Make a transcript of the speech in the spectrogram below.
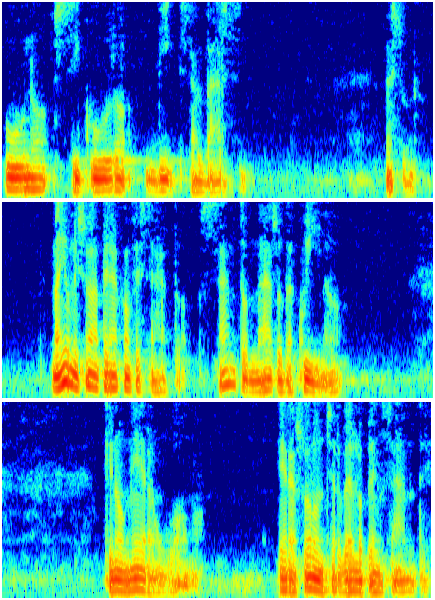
uno sicuro di salvarsi? Nessuno. Ma io mi sono appena confessato, San Tommaso d'Aquino, che non era un uomo, era solo un cervello pensante.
